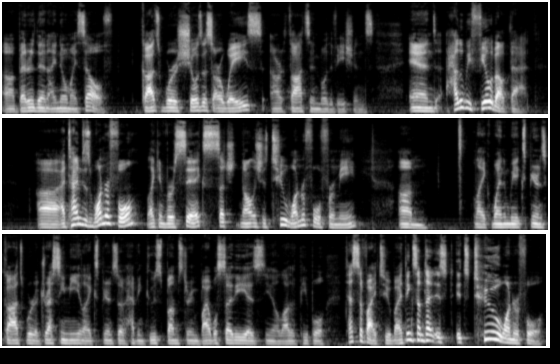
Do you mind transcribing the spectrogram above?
uh, better than I know myself. God's word shows us our ways, our thoughts, and motivations. And how do we feel about that? Uh, at times it's wonderful, like in verse 6, such knowledge is too wonderful for me. Um, like when we experience God's word addressing me, like experience of having goosebumps during Bible study, as you know, a lot of people testify to. But I think sometimes it's it's too wonderful.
